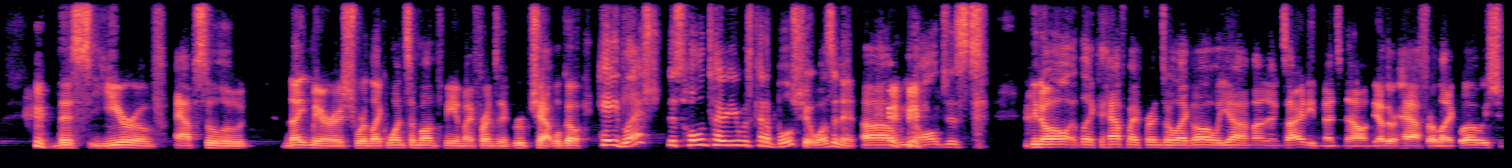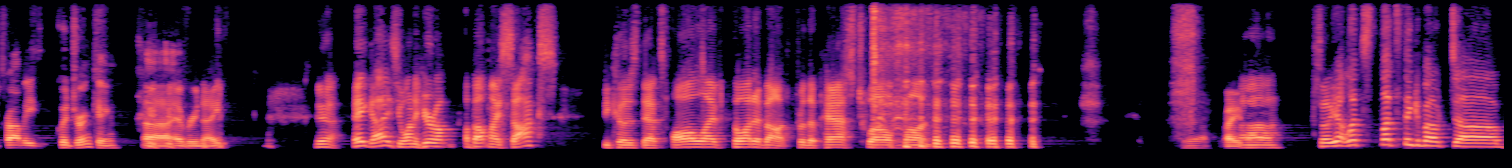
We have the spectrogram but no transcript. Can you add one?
this year of absolute nightmarish where like once a month me and my friends in a group chat will go hey last this whole entire year was kind of bullshit wasn't it? Uh we all just you know like half my friends are like oh well yeah i'm on anxiety meds now and the other half are like well we should probably quit drinking uh every night. Yeah. Hey guys you want to hear about my socks? Because that's all i've thought about for the past 12 months. Yeah. Right. Uh so yeah let's let's think about uh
